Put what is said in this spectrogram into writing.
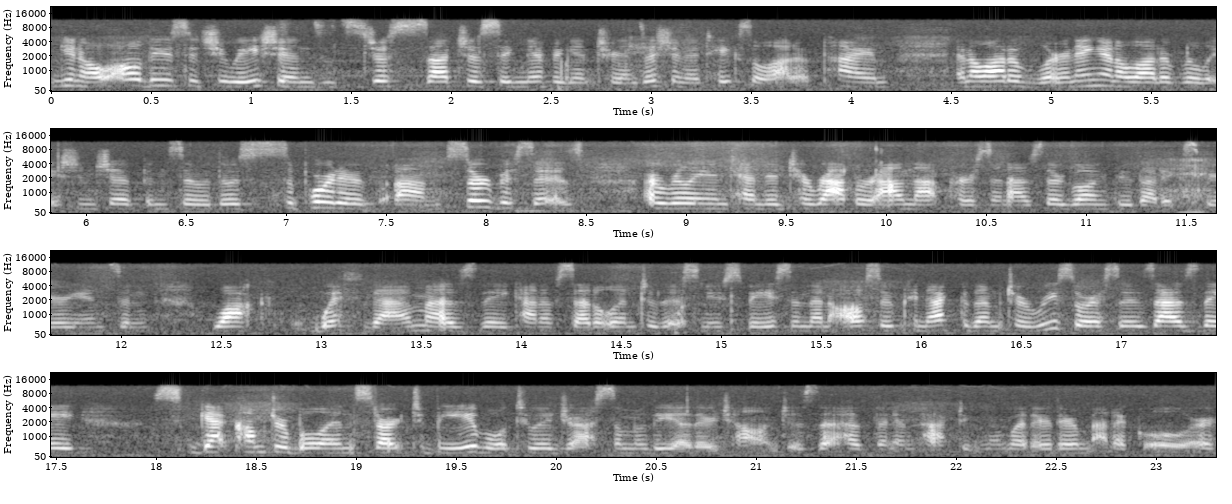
you know, all these situations, it's just such a significant transition. It takes a lot of time and a lot of learning and a lot of relationship. And so those supportive um, services are really intended to wrap around that person as they're going through that experience and walk with them as they kind of settle into this new space and then also connect them to resources as they get comfortable and start to be able to address some of the other challenges that have been impacting them, whether they're medical or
